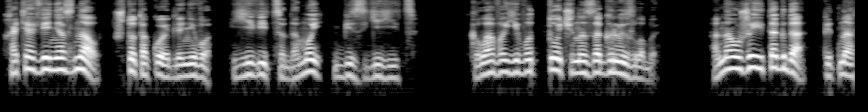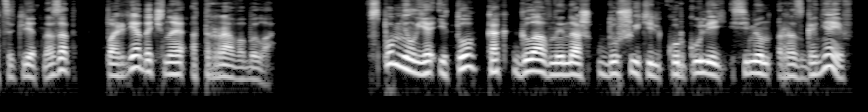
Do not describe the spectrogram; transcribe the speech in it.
Хотя Веня знал, что такое для него явиться домой без яиц. Клава его точно загрызла бы. Она уже и тогда, 15 лет назад, порядочная отрава была. Вспомнил я и то, как главный наш душитель куркулей Семен Разгоняев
